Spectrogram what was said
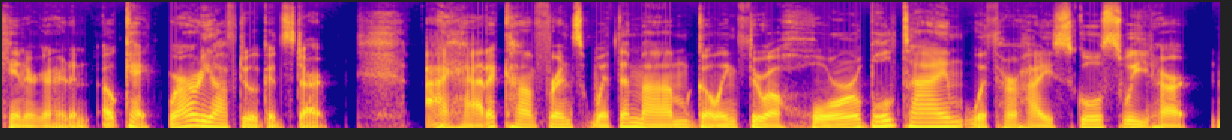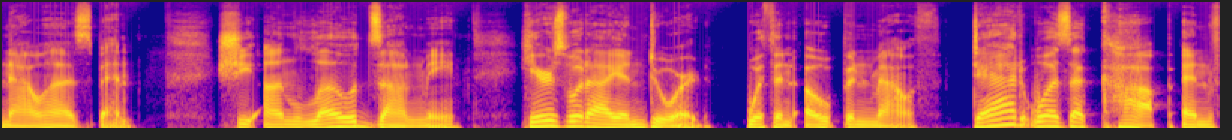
kindergarten. Okay, we're already off to a good start. I had a conference with a mom going through a horrible time with her high school sweetheart, now husband. She unloads on me. Here's what I endured with an open mouth. Dad was a cop and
